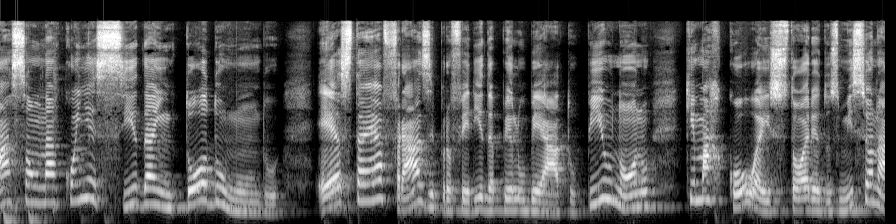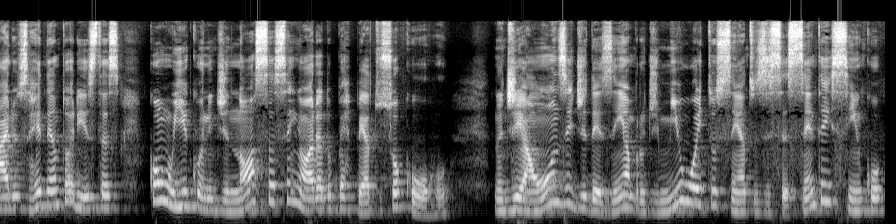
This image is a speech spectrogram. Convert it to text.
Façam-na conhecida em todo o mundo. Esta é a frase proferida pelo Beato Pio IX que marcou a história dos missionários redentoristas com o ícone de Nossa Senhora do Perpétuo Socorro. No dia 11 de dezembro de 1865,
